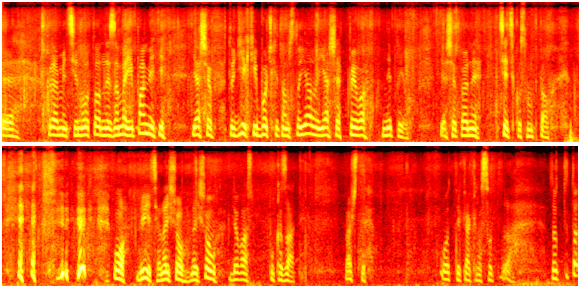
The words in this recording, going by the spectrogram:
е, в Кременці, ну то не за моєї пам'яті. Я ще тоді, як ті бочки там стояли, я ще пива не пив. Я ще певне цицьку смоктав. О, дивіться, знайшов, знайшов для вас показати. Бачите? От така красота. То, то, то,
